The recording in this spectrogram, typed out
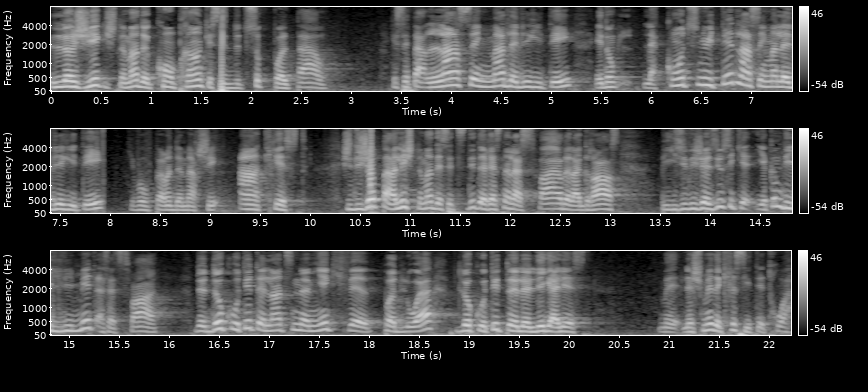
logique, justement, de comprendre que c'est de tout ça que Paul parle. Que c'est par l'enseignement de la vérité, et donc la continuité de l'enseignement de la vérité, qui va vous permettre de marcher en Christ. J'ai déjà parlé justement de cette idée de rester dans la sphère de la grâce. Puis j'ai déjà dit aussi qu'il y, a comme des limites à cette sphère. De deux côtés, tu as l'antinomien qui fait pas de loi, de l'autre côté, tu as le légaliste. Mais le chemin de Christ est étroit.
